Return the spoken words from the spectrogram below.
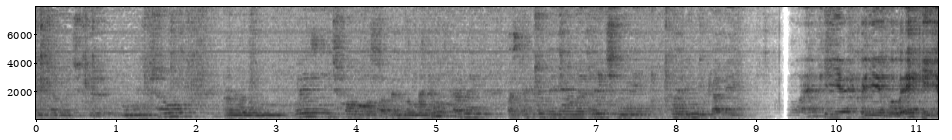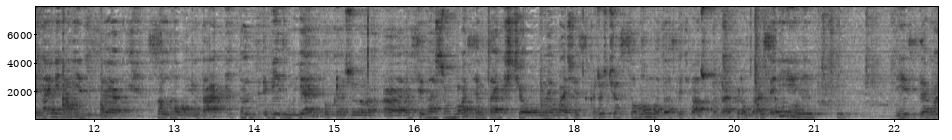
писаночки у вручну, ем, листочком, особливо малютками, ось такими геометричними малюнками. Маленькі є, є великі, і навіть із е, соломою, так? От візьму я і покажу е, всім нашим гостям, так, що вони бачать, скажу, що солому досить важко, так, рубати. І, і ви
